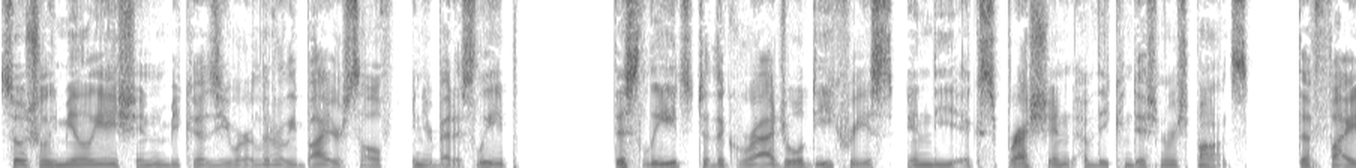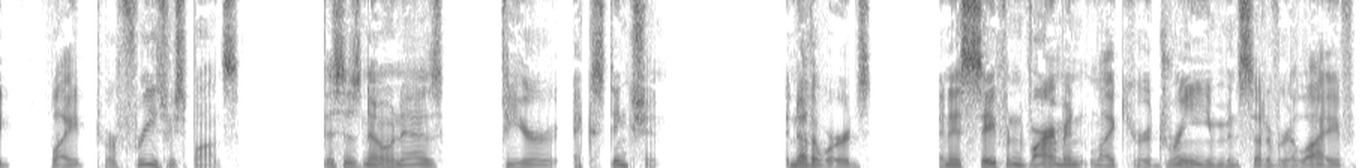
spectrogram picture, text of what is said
social humiliation because you are literally by yourself in your bed asleep, this leads to the gradual decrease in the expression of the conditioned response, the fight, flight, or freeze response. This is known as fear extinction. In other words, in a safe environment like your dream instead of real life,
